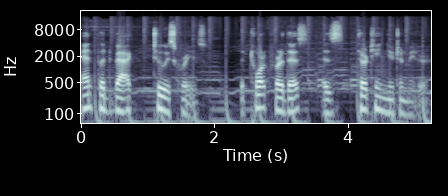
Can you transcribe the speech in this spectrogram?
And put back two screws. The torque for this is 13 Newton meter.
